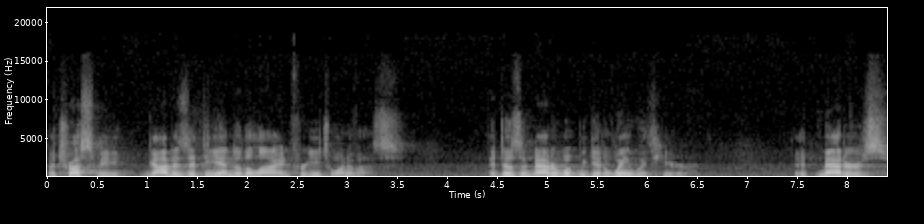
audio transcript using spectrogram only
But trust me, God is at the end of the line for each one of us. It doesn't matter what we get away with here, it matters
